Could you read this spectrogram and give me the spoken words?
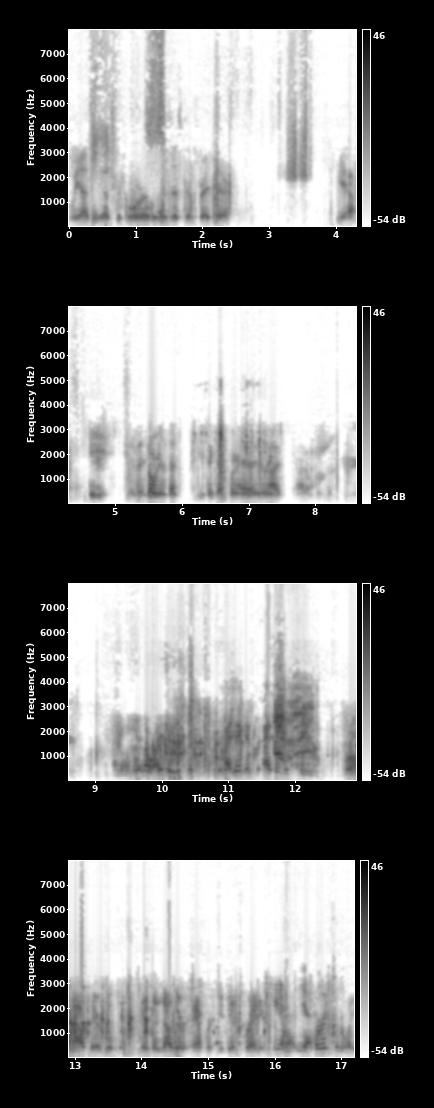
We I think that's the core of the resistance right there. Yeah. It? So that's you think that's what it is? Really? I, I don't think so. I mean, Well, no, I think it's I think it's I think it's being thrown out there just as another effort to discredit him Uh, yes. personally,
